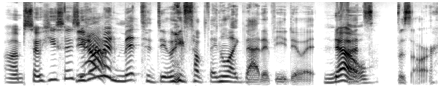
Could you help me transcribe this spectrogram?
Um, so he says, you yeah. don't admit to doing something like that if you do it. No. That's bizarre.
